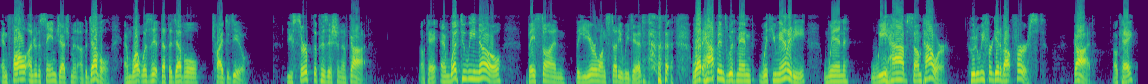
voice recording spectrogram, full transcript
and fall under the same judgment of the devil. And what was it that the devil tried to do? Usurp the position of God. Okay? And what do we know based on the year-long study we did? what happens with men, with humanity when we have some power? Who do we forget about first? God. Okay?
